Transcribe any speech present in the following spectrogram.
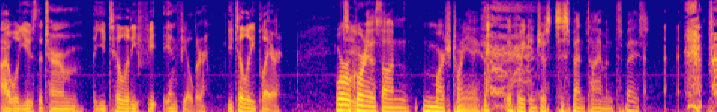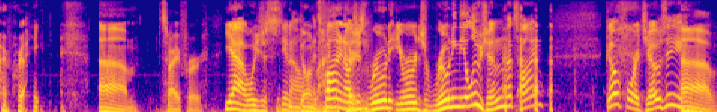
I will use the term a utility fi- infielder, utility player. We're To- recording this on March 28th. if we can just suspend time and space. right. Um, sorry for. Yeah, we just you know Going it's fine. I was just ruining you were just ruining the illusion. That's fine. Go for it, Josie. Uh,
